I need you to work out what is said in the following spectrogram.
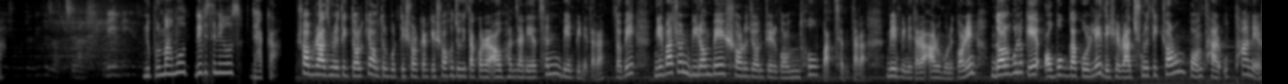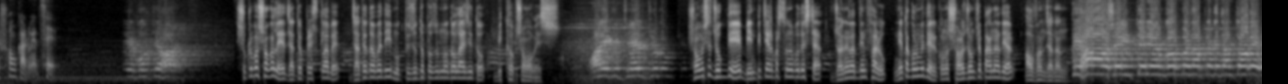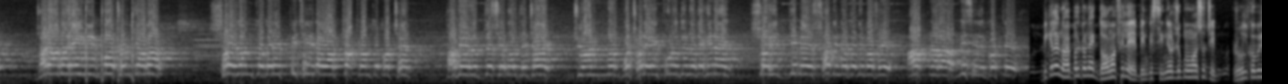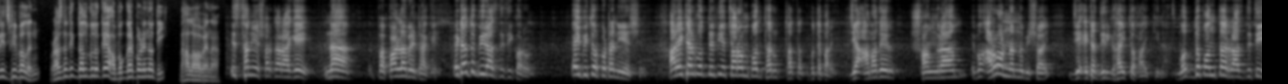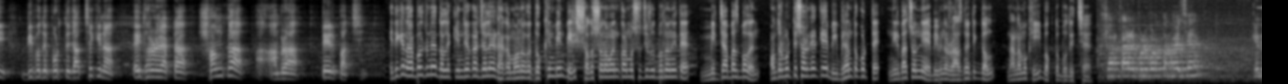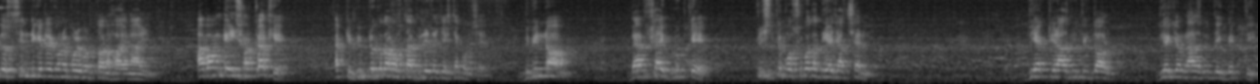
নুপুর মাহমুদ ডিবিসি নিউজ ঢাকা। সব রাজনৈতিক দলকে অন্তর্বর্তী সরকারকে সহযোগিতা করার আহ্বান জানিয়েছেন বিএনপি নেতারা। তবে নির্বাচন বিলম্বে ষড়যন্ত্রের গন্ধও পাচ্ছেন তারা। বিএনপি নেতারা আরও মনে করেন দলগুলোকে অবজ্ঞা করলে দেশের রাজনৈতিক চরমপন্থার উত্থানের শঙ্কা রয়েছে। শুক্রবার সকালে জাতীয় প্রেস ক্লাবে জাতীয়তাবাদী মুক্তিযুদ্ধ প্রজন্ম দল আয়োজিত বিক্ষোভ সমাবেশ। সমাবেশে যোগ দিয়ে বিএনপি চেয়ারপারসনের উপদেষ্টা জয়নাল আবদিন ফারুক নেতাকর্মীদের কোনো ষড়যন্ত্রে পা না দেওয়ার আহ্বান জানান। আপনাকে জানতে হবে আমার এই নির্বাচনকে আবার ষড়যন্ত্র করে পিছিয়ে চক্রান্ত করছেন, তাদের উদ্দেশ্যে বলতে চুয়ান্ন বছরে কোনোদিনও নাই, শহীদ স্বাধীনতা দিবসে আপনারা মিছিল করতে বিকেলে নয়াপল্টনে এক দোয়া মাহফিলে বিএনপি সিনিয়র যুগ্ম মহাসচিব রুহুল কবির রিজভি বলেন, রাজনৈতিক দলগুলোকে অবজ্ঞার পরিণতি ভালো হবে না। স্থানীয় সরকার আগে না পার্লামেন্ট আগে। এটাও তো বিরাজনীতিকরণ। এই বিতর্কটা নিয়ে এসে। আর এটার মধ্যে দিয়ে চরমপন্থার উত্থান হতে পারে যে আমাদের সংগ্রাম এবং আরও অন্যান্য বিষয় যে এটা দীর্ঘায়িত হয় কিনা। মধ্যপন্থার রাজনীতি বিপদে পড়তে যাচ্ছে কিনা, এই ধরনের একটা শঙ্কা আমরা টের পাচ্ছি। এদিকে নয়াপল্টনে দলের কেন্দ্রীয় কার্যালয়ে ঢাকা মহানগর দক্ষিণ বিএনপির সদস্য নবায়ন কর্মসূচির উদ্বোধনীতে মির্জা আব্বাস বলেন, অন্তর্বর্তী সরকারকে বিভ্রান্ত করতে নির্বাচন নিয়ে বিভিন্ন রাজনৈতিক দল নানামুখী বক্তব্য দিচ্ছে। সরকারের পরিবর্তন হয়েছে, কিন্তু সিন্ডিকেটের কোনো পরিবর্তন হয় নাই। এবং এই সরকারকে একটি বিব্রত অবস্থায় ফেলে দিতে চেষ্টা করছে। বিভিন্ন ব্যবসায়িক গ্রুপকে পৃষ্ঠপোষকতা দিয়ে যাচ্ছেন দু একটি রাজনৈতিক দল। দু একজন রাজনৈতিক ব্যক্তি।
